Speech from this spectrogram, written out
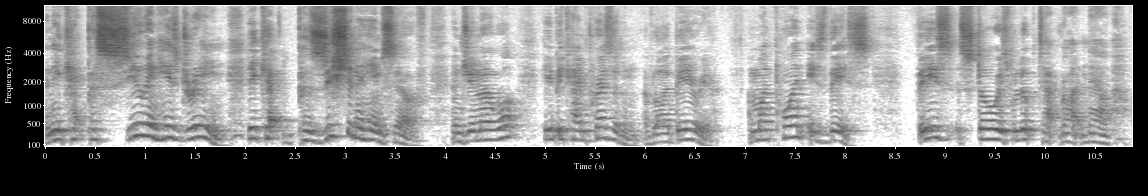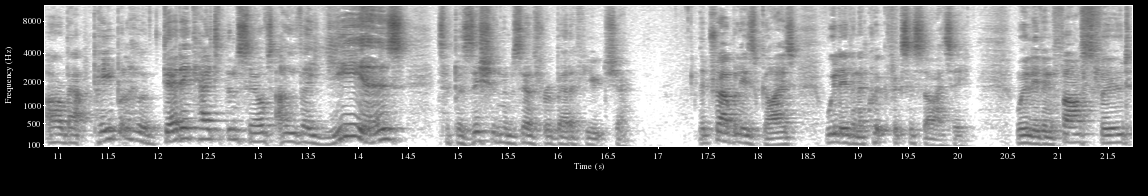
And he kept pursuing his dream, he kept positioning himself. And you know what? He became president of Liberia. And my point is this these stories we looked at right now are about people who have dedicated themselves over years to position themselves for a better future. The trouble is, guys, we live in a quick fix society. We live in fast food.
